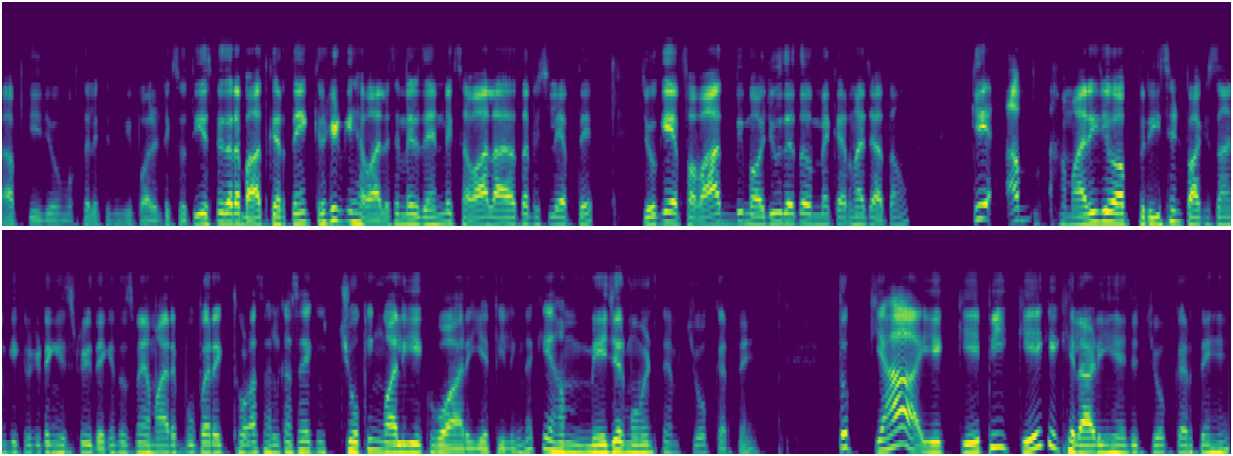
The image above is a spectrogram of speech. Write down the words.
آپ کی جو مختلف قسم کی پالیٹکس ہوتی ہے اس پہ ذرا بات کرتے ہیں کرکٹ کے حوالے سے۔ میرے ذہن میں ایک سوال آ رہا تھا پچھلے ہفتے جو کہ فواد بھی موجود ہے تو میں کرنا چاہتا ہوں۔ کہ اب ہماری جو آپ ریسنٹ پاکستان کی کرکٹنگ ہسٹری دیکھیں تو اس میں ہمارے اوپر ایک تھوڑا سا ہلکا سا ایک چوکنگ والی ایک وہ آ رہی ہے فیلنگ نا کہ ہم میجر مومنٹ سے ہم چوک کرتے ہیں۔ تو کیا یہ کے پی کے کے کھلاڑی ہیں جو چوک کرتے ہیں؟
